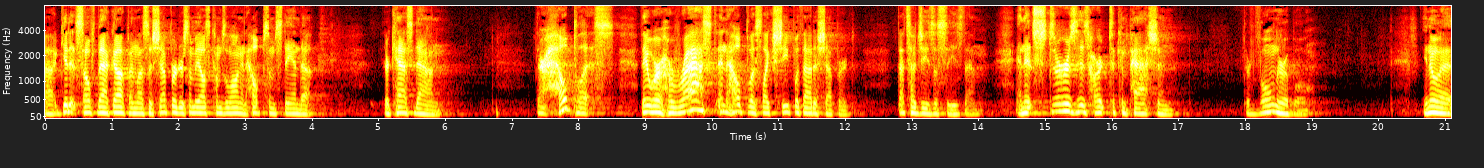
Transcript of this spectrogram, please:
uh, get itself back up unless a shepherd or somebody else comes along and helps them stand up. They're cast down. They're helpless. They were harassed and helpless like sheep without a shepherd. That's how Jesus sees them. And it stirs his heart to compassion. They're vulnerable. You know, uh,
